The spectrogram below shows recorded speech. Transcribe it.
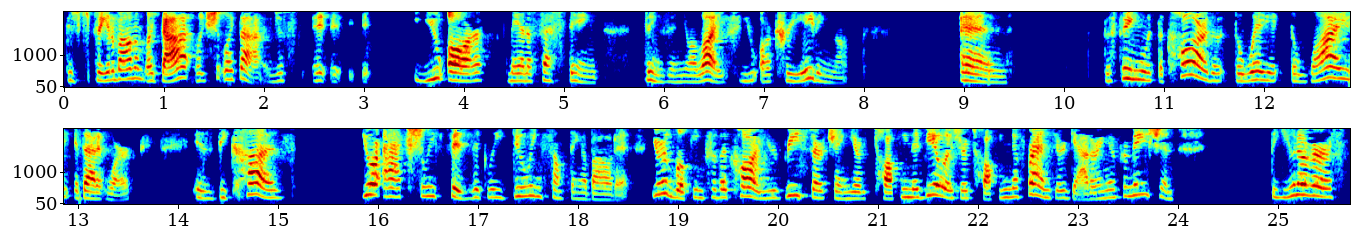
because you keep thinking about them like that, like shit like that. It just it, it, it, you are manifesting things in your life. You are creating them. And the thing with the car, the, the way, the why that it works is because you're actually physically doing something about it. You're looking for the car, you're researching, you're talking to dealers, you're talking to friends, you're gathering information. The universe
